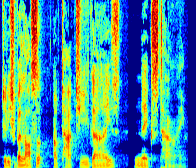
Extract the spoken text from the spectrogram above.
这里是笨老师，I'll talk to you guys next time.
